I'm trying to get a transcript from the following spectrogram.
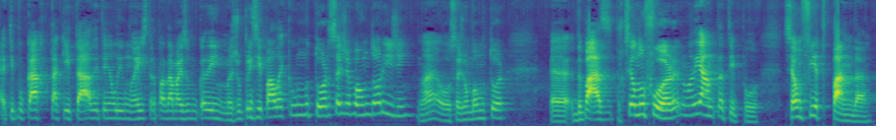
É tipo o carro que está quitado e tem ali um extra para andar mais um bocadinho. Mas o principal é que o motor seja bom de origem, não é? Ou seja um bom motor uh, de base. Porque se ele não for, não adianta. Tipo, se é um Fiat Panda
